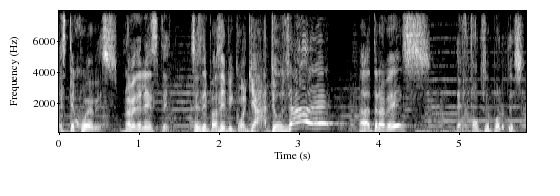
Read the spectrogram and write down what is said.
este jueves, 9 del Este, 6 del Pacífico, ya tú sabes, a través de Fox Deportes.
